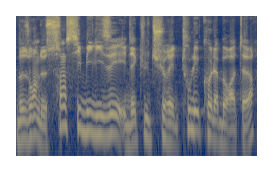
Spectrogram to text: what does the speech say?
besoin de sensibiliser et d'acculturer tous les collaborateurs.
